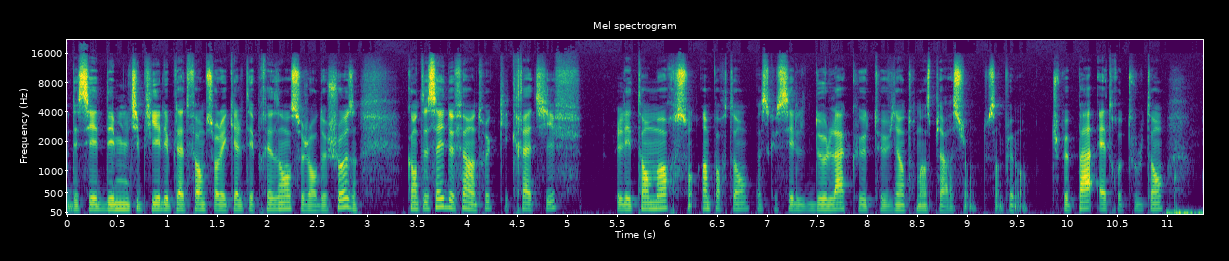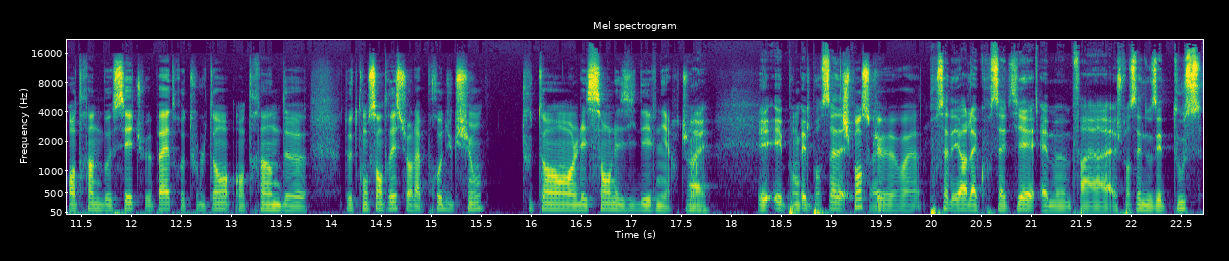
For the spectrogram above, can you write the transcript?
d'essayer de démultiplier les plateformes sur lesquelles tu es présent ce genre de choses quand tu essayes de faire un truc qui est créatif les temps morts sont importants parce que c'est de là que te vient ton inspiration tout simplement tu peux pas être tout le temps en train de bosser tu peux pas être tout le temps en train de, de te concentrer sur la production tout en laissant les idées venir. Tu vois. Et, et, pour, ça, je pense que pour ça d'ailleurs la course à pied, enfin, je pense qu'elle nous aide tous.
